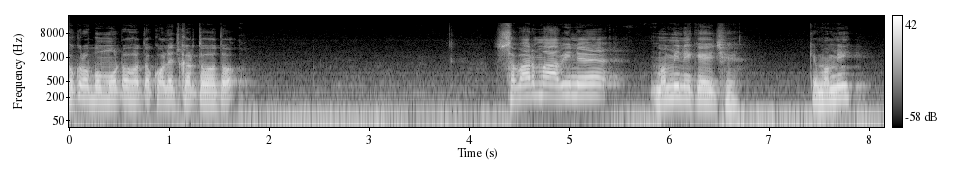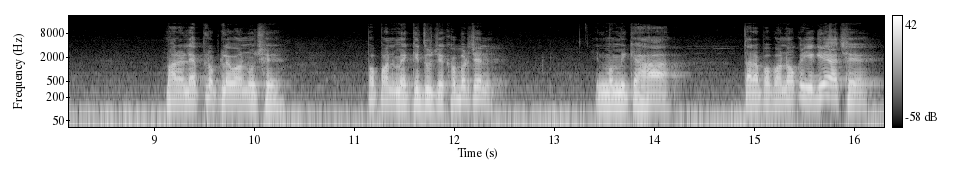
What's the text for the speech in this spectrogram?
છોકરો બહુ મોટો હતો કોલેજ કરતો હતો. સવારમાં આવીને મમ્મીને કહે છે કે, મમ્મી, મારે લેપટોપ લેવાનું છે. પપ્પાને મેં કીધું છે, ખબર છે ને? એની મમ્મી કે, હા, તારા પપ્પા નોકરીએ ગયા છે.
